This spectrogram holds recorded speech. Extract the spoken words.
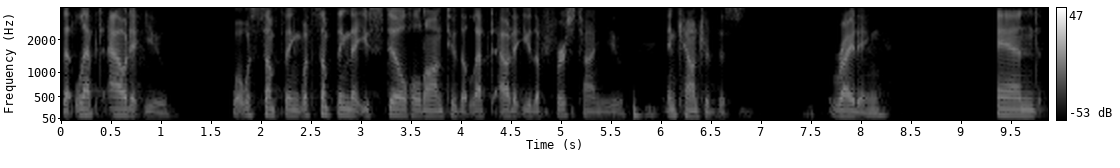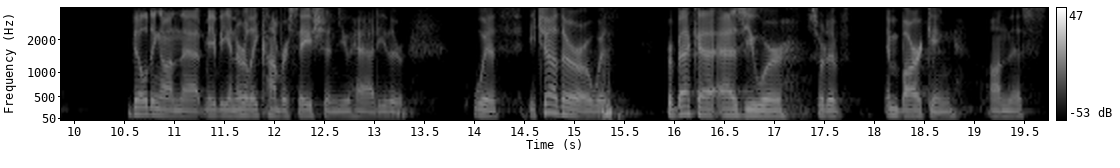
that leapt out at you, what was something, what's something that you still hold on to that leapt out at you the first time you encountered this writing? And building on that, maybe an early conversation you had either with each other or with Rebecca as you were sort of embarking on this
